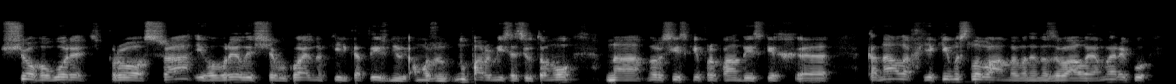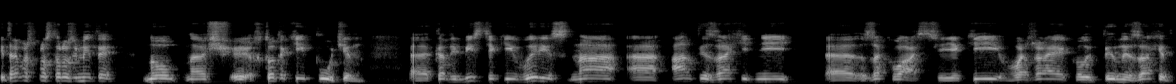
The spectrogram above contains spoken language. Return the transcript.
що говорять про США, і говорили ще буквально кілька тижнів, а може ну пару місяців тому на російських пропагандистських каналах, якими словами вони називали Америку, і треба ж просто розуміти, ну е, хто такий Путін, Е, кадебіст, який виріс на е, антизахідній е, заквасці, який вважає колективний захід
